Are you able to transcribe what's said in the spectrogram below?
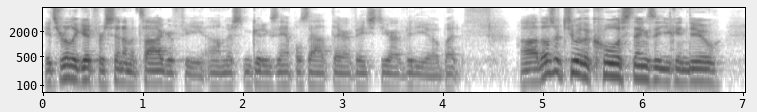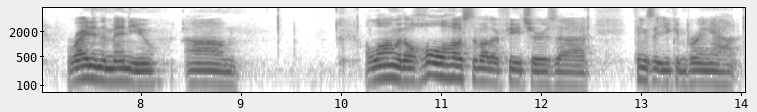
it's really good for cinematography. Um, there's some good examples out there of HDR video, but uh, those are two of the coolest things that you can do right in the menu, um, along with a whole host of other features, uh, things that you can bring out.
